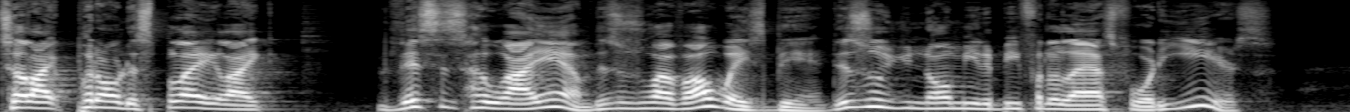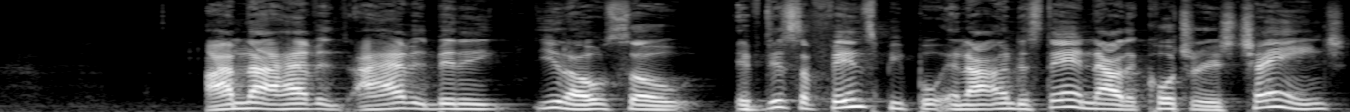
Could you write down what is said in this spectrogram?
to like put on display, like this is who I am. This is who I've always been. This is who you know me to be for the last 40 years. I'm not having I haven't been in, you know, so if this offends people and I understand now that culture has changed,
